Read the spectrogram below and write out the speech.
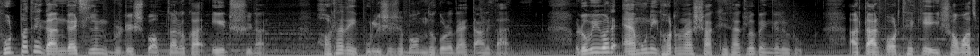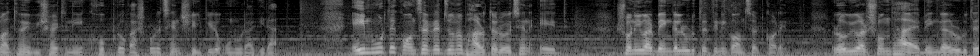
ফুটপাথে গান গাইছিলেন ব্রিটিশ পপ তারকা এড শিরান হঠাৎ এই পুলিশ এসে বন্ধ করে দেয় তার গান। রবিবার এমনই ঘটনার সাক্ষী থাকল বেঙ্গালুরু। আর তারপর থেকেই সমাজ মাধ্যমে বিষয়টি নিয়ে ক্ষোভ প্রকাশ করেছেন শিল্পীর অনুরাগীরা। এই মুহূর্তে কনসার্টের জন্য ভারতে রয়েছেন এড। শনিবার বেঙ্গালুরুতে তিনি কনসার্ট করেন। রবিবার সন্ধ্যায় বেঙ্গালুরুতে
